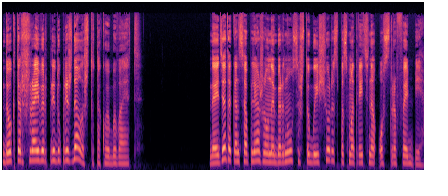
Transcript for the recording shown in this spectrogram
Доктор Шрайвер предупреждала, что такое бывает. Дойдя до конца пляжа, он обернулся, чтобы еще раз посмотреть на остров Эбби.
